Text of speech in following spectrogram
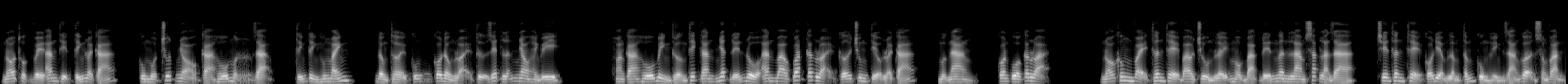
nó thuộc về ăn thịt tính loài cá, cùng một chút nhỏ cá hố một dạng, tính tình hung mãnh, đồng thời cũng có đồng loại tự giết lẫn nhau hành vi. Hoàng cá hố bình thường thích ăn nhất đến đồ ăn bao quát các loại cỡ trung tiểu loài cá, mực nang, con cua các loại. Nó không vậy thân thể bao trùm lấy màu bạc đến ngân lam sắc làn da, trên thân thể có điểm lấm tấm cùng hình dáng gợn sóng vằn.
